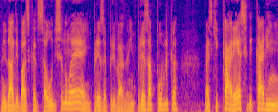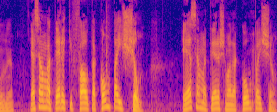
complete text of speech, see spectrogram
unidade básica de saúde, isso não é empresa privada, é empresa pública, mas que carece de carinho, né? Essa é uma matéria que falta compaixão. Essa é a matéria chamada compaixão.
